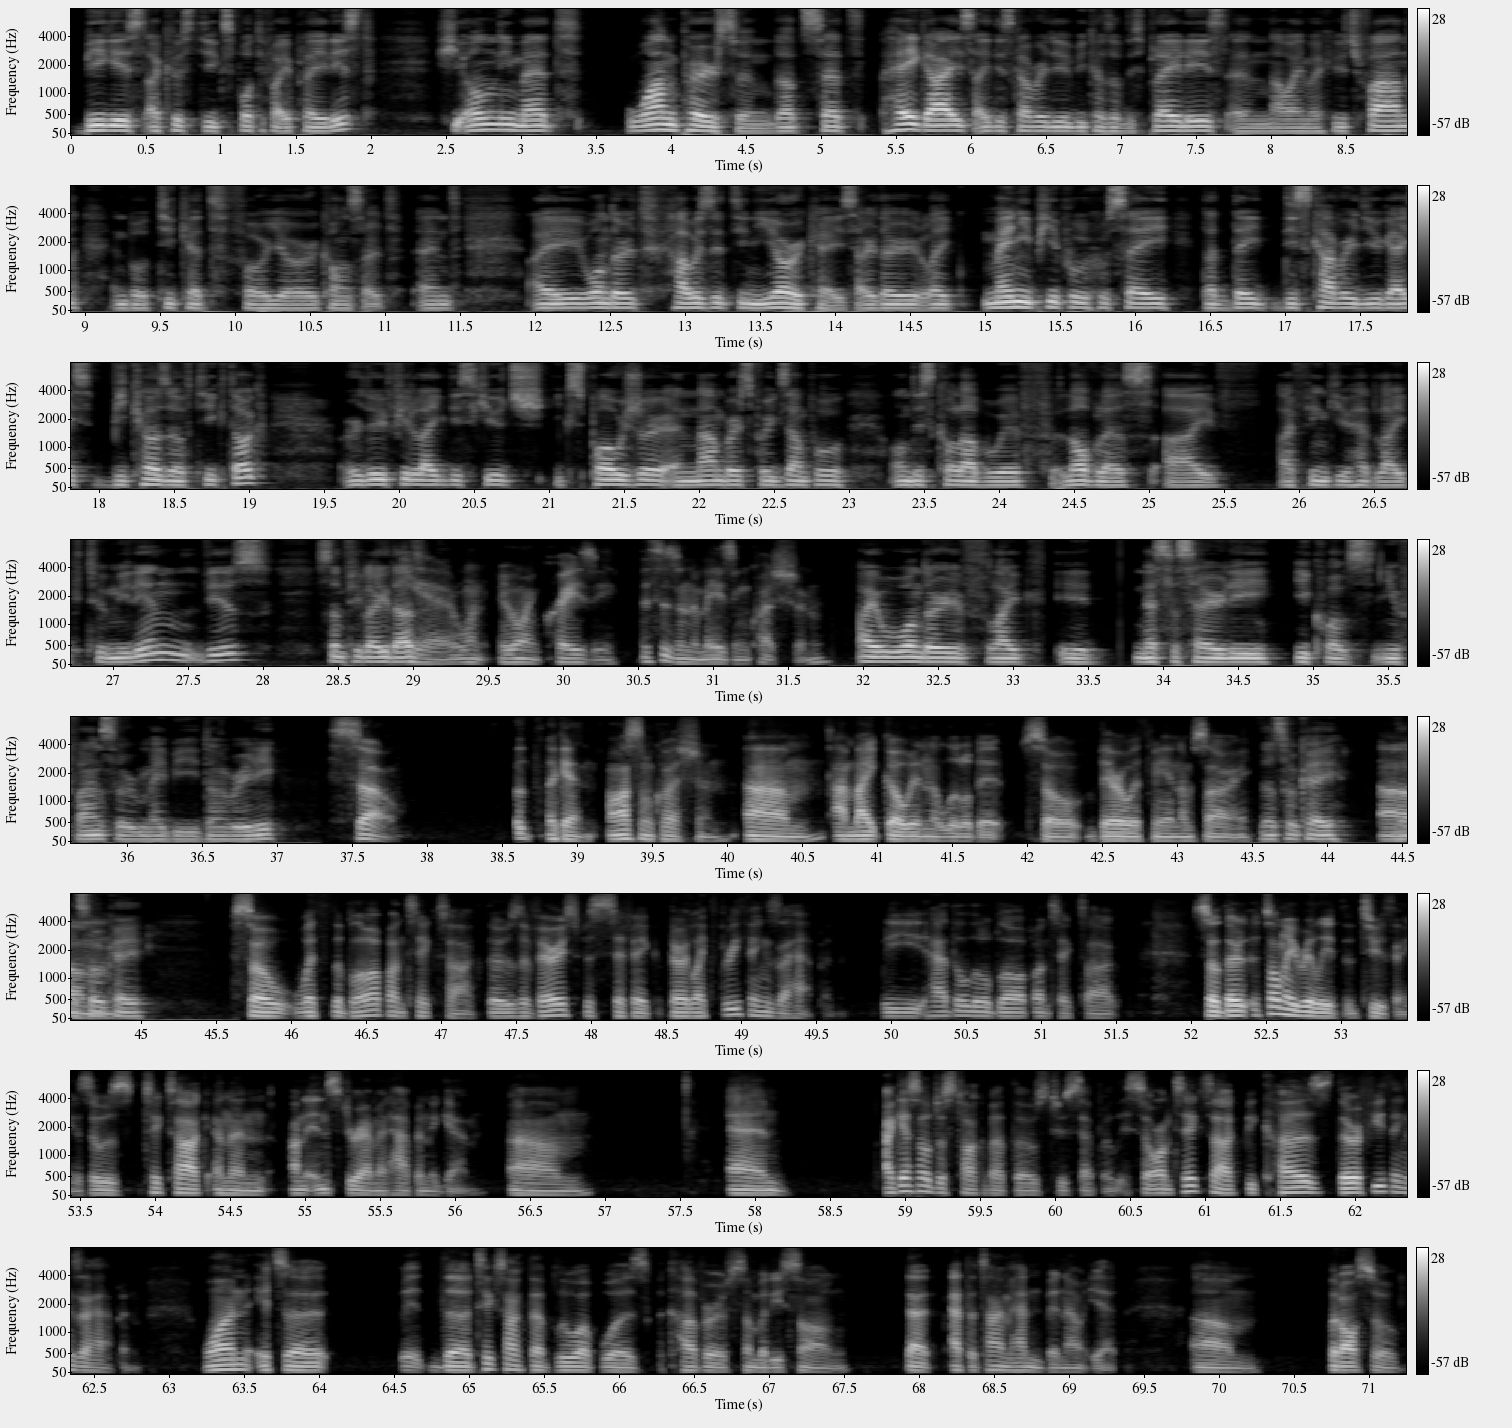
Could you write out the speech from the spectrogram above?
biggest acoustic Spotify playlist, he only met one person that said, Hey guys, I discovered you because of this playlist and now I'm a huge fan and bought ticket for your concert. And I wondered, how is it in your case? Are there like many people who say that they discovered you guys because of TikTok? Or do you feel like this huge exposure and numbers, for example, on this collab with Loveless, I've, I think you had like 2 million views something like that. Yeah, it went, it went crazy. This is an amazing question. I wonder if like it necessarily equals new fans or maybe don't really. So, again, awesome question. Um, I might go in a little bit, so bear with me, and I'm sorry. That's okay. That's um, okay. So with the blow up on TikTok, there was a very specific. There are like three things that happened. We had the little blow up on TikTok. So there, it's only really the two things. It was TikTok, and then on Instagram, it happened again. Um, and I guess I'll just talk about those two separately. So on TikTok, because there are a few things that happen. One, it's a it, the TikTok that blew up was a cover of somebody's song that at the time hadn't been out yet. Um, but also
